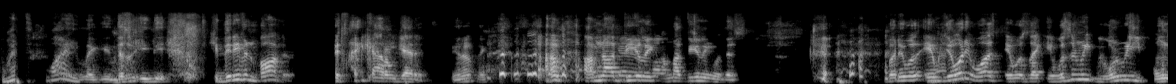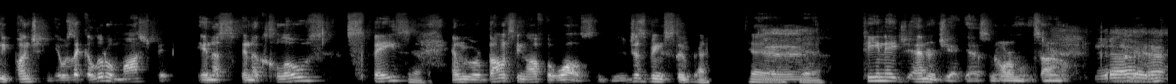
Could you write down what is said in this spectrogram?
"What? Why?" Like he doesn't. He, he didn't even bother. It's like I don't get it. You know, like, I'm, I'm not dealing. I'm not dealing with this. But it was. It, you know what it was? It was like it wasn't. Really, we weren't really only punching. It was like a little mosh pit in a in a closed space, yeah. and we were bouncing off the walls, just being stupid. Yeah, yeah, yeah. yeah. Teenage energy, I guess, and hormones. I don't know. Yeah, yeah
